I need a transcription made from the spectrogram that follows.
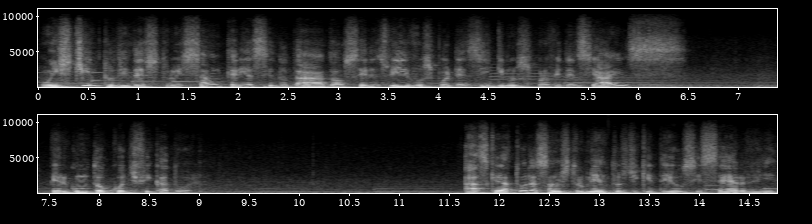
O instinto de destruição teria sido dado aos seres vivos por desígnios providenciais? Pergunta o codificador. As criaturas são instrumentos de que Deus se serve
